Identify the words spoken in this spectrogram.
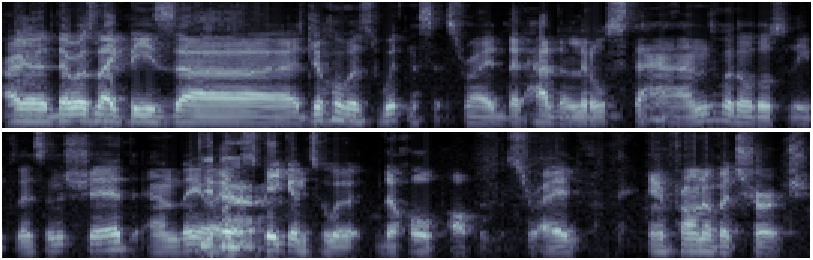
I, there was like these uh, Jehovah's Witnesses, right, that had a little stand with all those leaflets and shit, and they like Yeah. speaking to it, the whole populace, right, in front of a church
